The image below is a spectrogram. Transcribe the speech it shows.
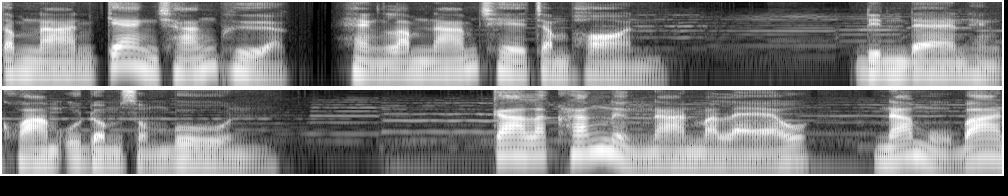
ตำนานแก้งช้างเผือก แห่งลำน้ำเชจำพร ดินแดนแห่งความอุดมสมบูรณ์ กาละครั้งหนึ่งนานมาแล้ว ณ หมู่บ้าน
